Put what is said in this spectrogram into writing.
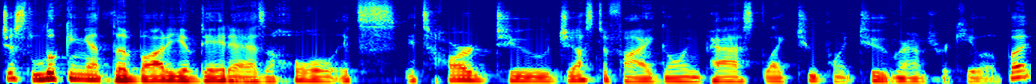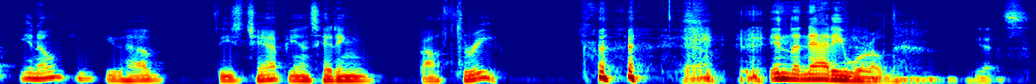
just looking at the body of data as a whole, it's it's hard to justify going past like 2.2 grams per kilo. But you know, you you have these champions hitting about three Yeah. in the natty world. Yes.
